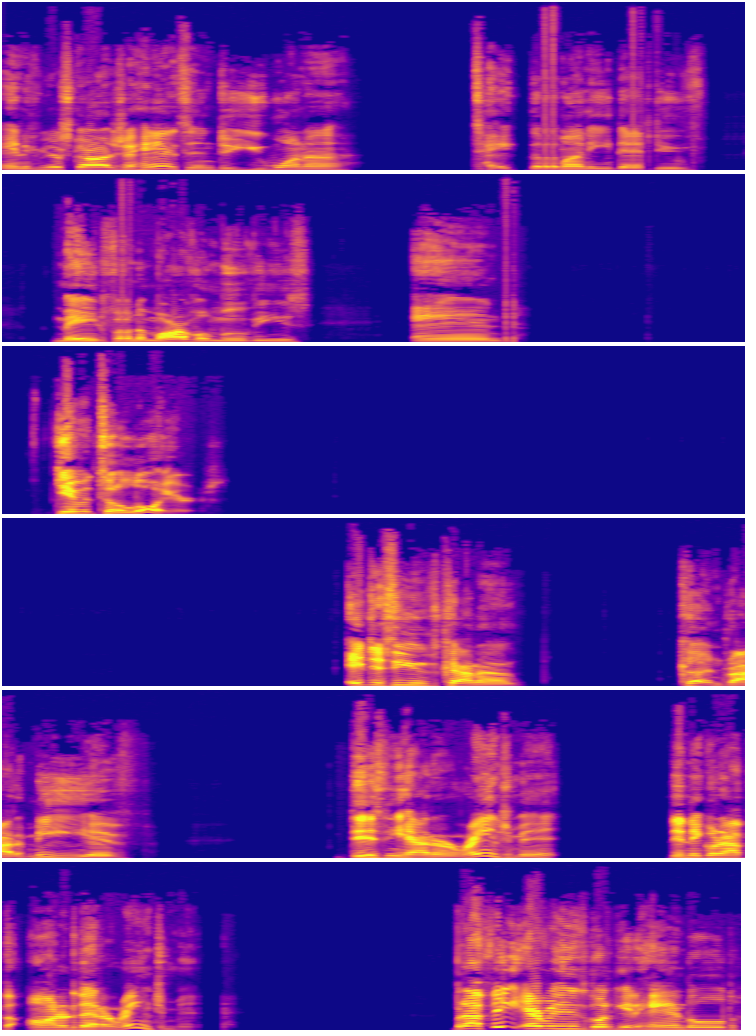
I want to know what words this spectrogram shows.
And if you're Scarlett Johansson, do you want to take the money that you've made from the Marvel movies and give it to the lawyers? It just seems kind of cut and dry to me. If Disney had an arrangement, then they're going to have to honor that arrangement. But I think everything's going to get handled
